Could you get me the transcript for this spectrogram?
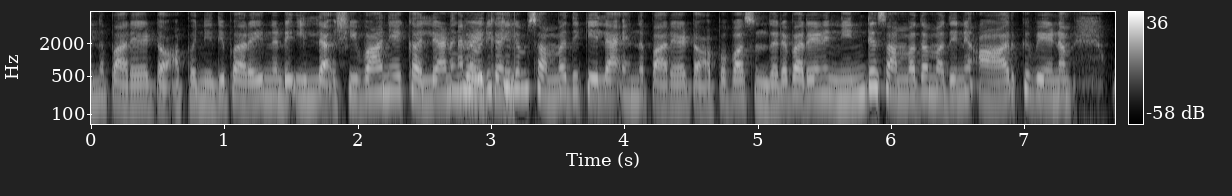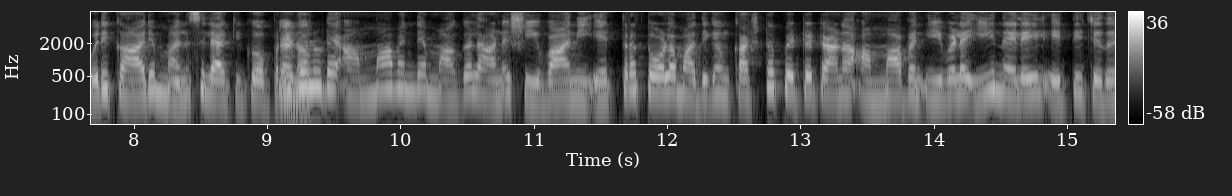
എന്ന് പറയട്ടോ. അപ്പൊ നിധി പറയുന്നുണ്ട് ഇല്ല ശിവാനിയെ കല്യാണം കഴിക്കാനും ഒരിക്കലും സമ്മതിക്കില്ല എന്ന് പറയട്ടോ. അപ്പൊ വസുന്ധര പറയണേ നിന്റെ സമ്മതം അതിന് ആർക്ക് വേണം? ഒരു കാര്യം മനസ്സിലാക്കിക്കോ. പ്രണവളുടെ അമ്മാവന്റെ മകളാണ് ശിവാനി. എത്രത്തോളം അധികം കഷ്ടപ്പെട്ടിട്ടാണ് അമ്മാവൻ ഇവളെ ഈ നിലയിൽ എത്തിച്ചത്?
